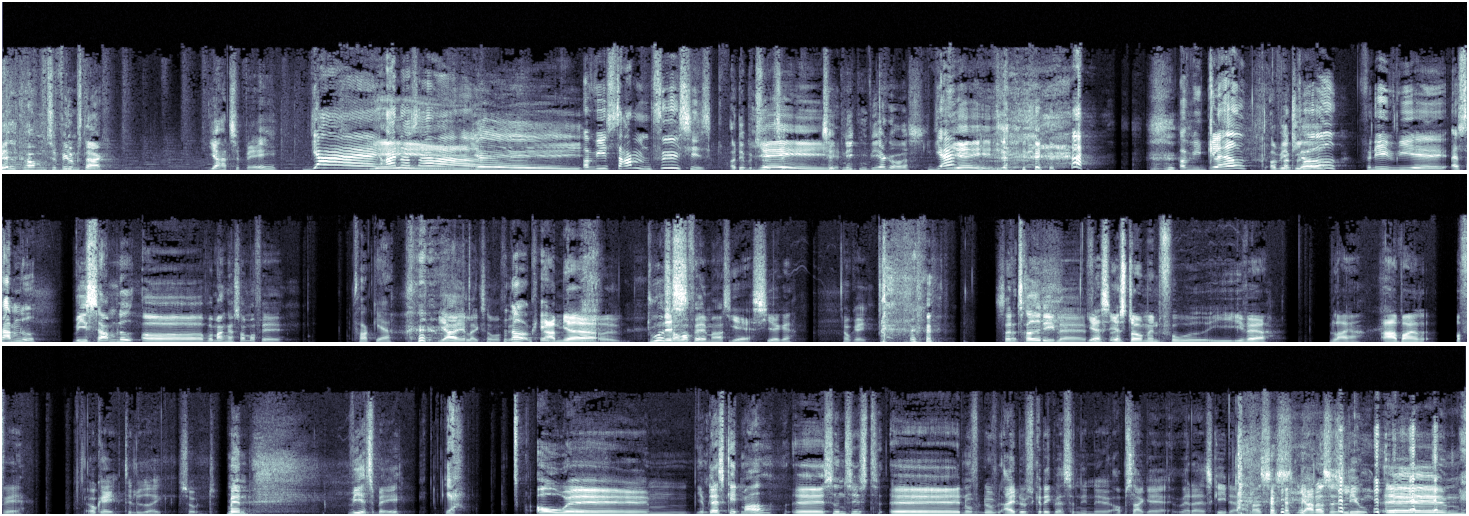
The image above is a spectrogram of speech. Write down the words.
Velkommen til Filmsnak. Jeg er tilbage. Yay! Yay! Anders er her! Yay! Og vi er sammen fysisk. Og det betyder, at Yay! te- teknikken virker også. Ja, Yay! og vi er glade. Og vi er glade. Gode, fordi vi øh, er samlet. Vi er samlet, og hvor mange har sommerferie? Fuck ja. Jeg er heller ikke sommerferie. Nå, okay. Jamen, jeg... øh, Du har næst- sommerferie, Martin. Ja, cirka. Okay. Så en tredjedel af Filmsnak. jeg står med en fod i, i hver lejr. Arbejde og ferie. Okay, det lyder ikke sundt. Men vi er tilbage. Ja. Og øh, jamen, der er sket meget øh, siden sidst. Øh, nu, nu, ej, nu skal det ikke være sådan en øh, opsag af, hvad der er sket af Anders' i Anders' liv. Øh,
